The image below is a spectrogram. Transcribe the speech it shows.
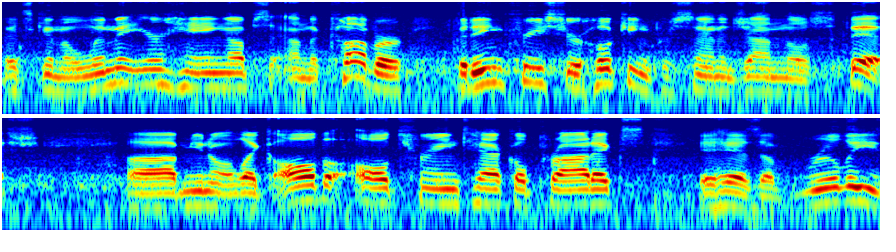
It's going to limit your hangups on the cover, but increase your hooking percentage on those fish. Um, you know, like all the all-terrain tackle products, it has a really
